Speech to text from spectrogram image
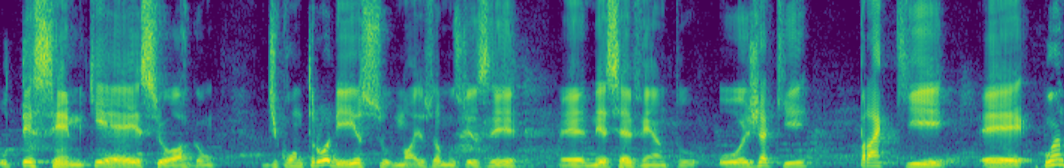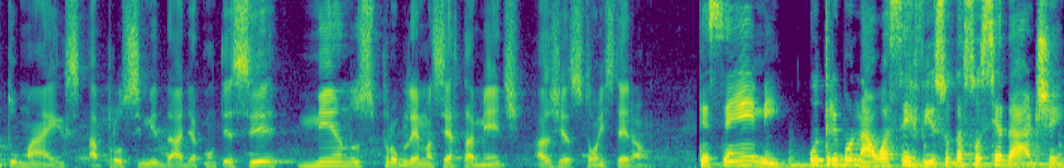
o TCM, que é esse órgão de controle, isso nós vamos dizer é, nesse evento hoje aqui, para que é, quanto mais a proximidade acontecer, menos problemas certamente as gestões terão. TCM, o Tribunal a Serviço da Sociedade.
